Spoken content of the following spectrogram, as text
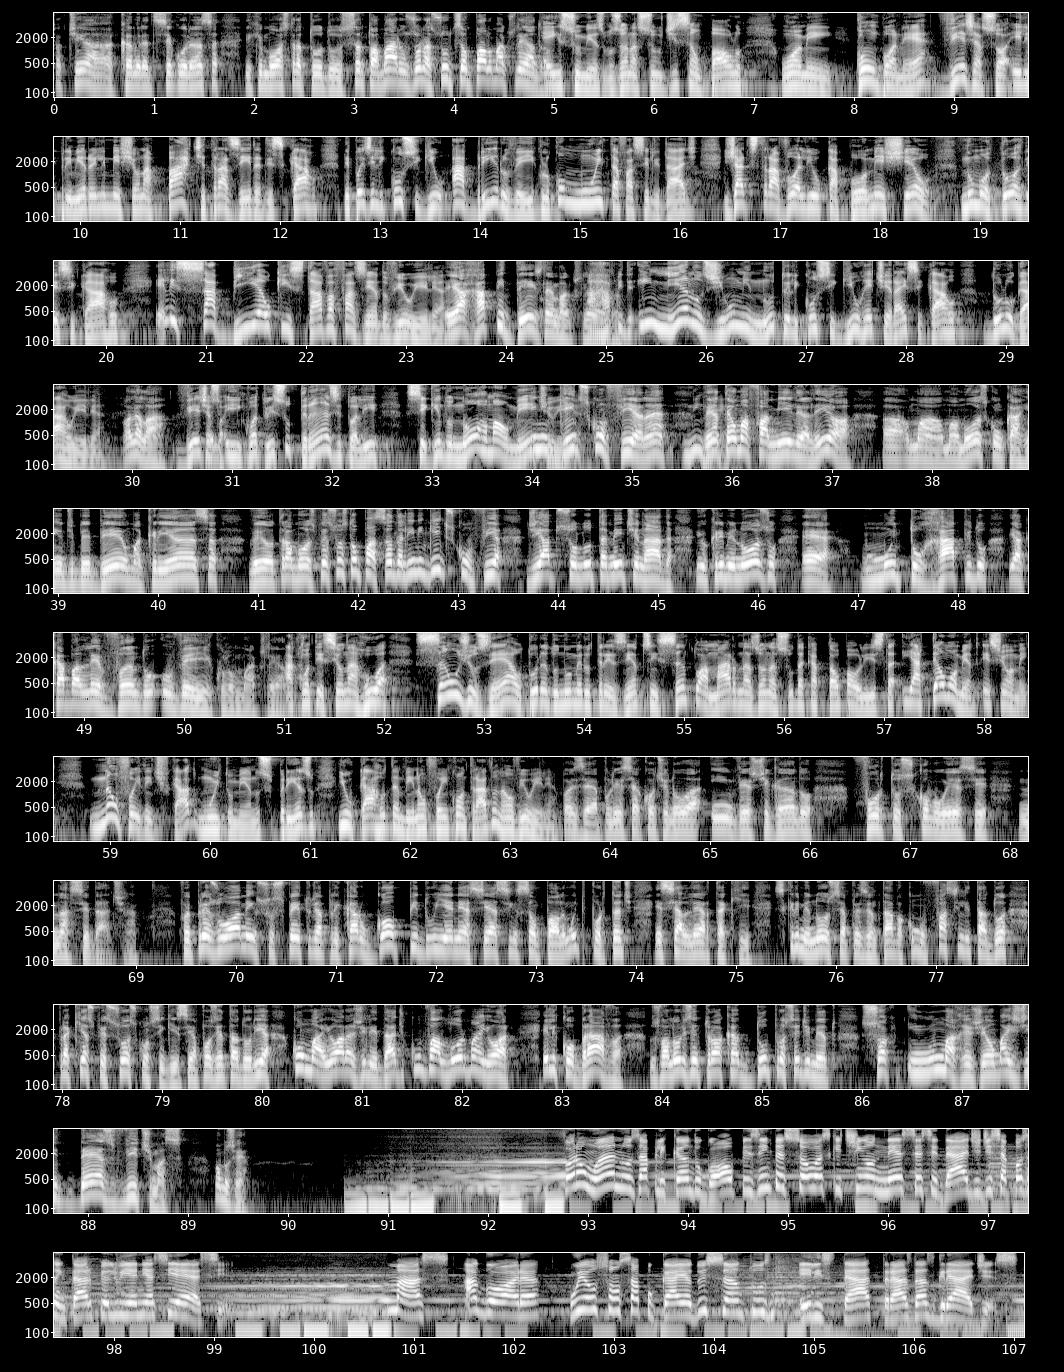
Só que tinha a câmera de segurança e que mostra tudo. Santo Amaro, Zona Sul de São Paulo, Marcos Leandro. É isso mesmo, Zona Sul de São Paulo. Um homem com um boné. Veja só, ele primeiro ele mexeu na parte traseira desse carro, depois ele conseguiu abrir o veículo com muita facilidade, já destravou ali o capô, mexeu no motor desse carro. Ele sabia o que estava fazendo, viu, William? E a rapidez, né, Marcos Leandro? A rapidez. Em menos de um minuto ele conseguiu retirar esse carro do lugar, William. Olha lá. Veja Ele... só, e enquanto isso, o trânsito ali seguindo normalmente. E ninguém desconfia, né? Ninguém. Vem até uma família ali, ó. Uma, uma moça com um carrinho de bebê, uma criança, vem outra moça. As pessoas estão passando ali, ninguém desconfia de absolutamente nada. E o criminoso é muito rápido e acaba levando o veículo, Marcos Leandro. Aconteceu na rua São José, altura do número 300, em Santo Amaro, na zona sul da capital paulista. E até o momento, esse homem não foi identificado, muito menos preso, e o carro também não foi encontrado, não, viu, William? Pois é, a polícia continua investigando furtos como esse na cidade. Né? Foi preso o homem suspeito de aplicar o golpe do INSS em São Paulo. É muito importante esse alerta aqui. Esse criminoso se apresentava como facilitador para que as pessoas conseguissem aposentadoria com maior agilidade, com valor maior. Ele cobrava os valores em troca do procedimento, só em uma região, mais de 10 vítimas. Vamos ver. Foram anos aplicando golpes em pessoas que tinham necessidade de se aposentar pelo INSS. Mas agora, Wilson Sapucaia dos Santos, ele está atrás das grades.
